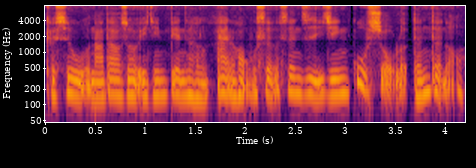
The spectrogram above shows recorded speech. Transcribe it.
可是我拿到的时候已经变得很暗红色，甚至已经过熟了等等哦。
